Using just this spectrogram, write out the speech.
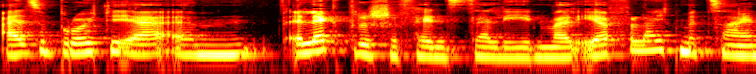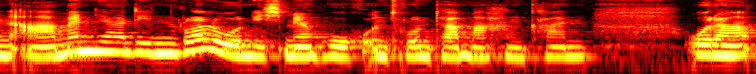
Also bräuchte er ähm, elektrische Fensterläden, weil er vielleicht mit seinen Armen ja den Rollo nicht mehr hoch und runter machen kann. Oder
